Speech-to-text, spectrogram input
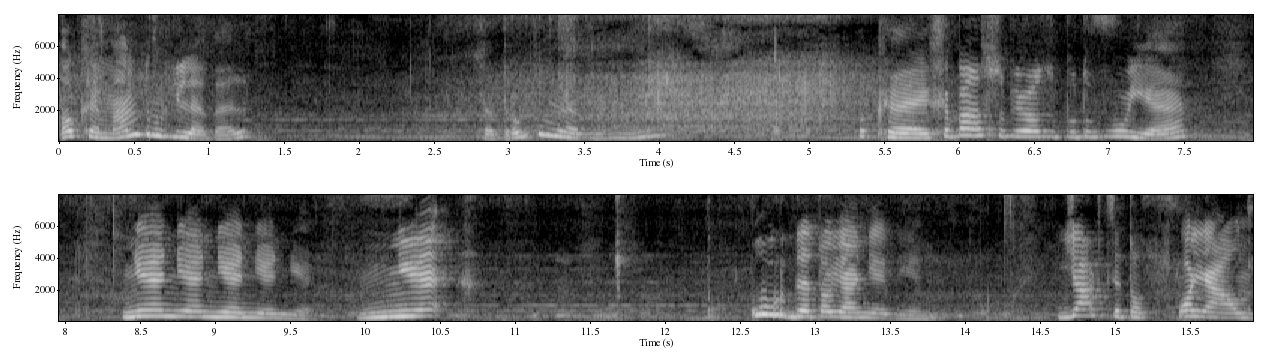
Okej, mam drugi level. Za drugim levelem. Okej, chyba sobie zbudowuję. Nie, nie, nie, nie, nie. Nie. Kurde, to ja nie wiem. Ja chcę to swoją.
